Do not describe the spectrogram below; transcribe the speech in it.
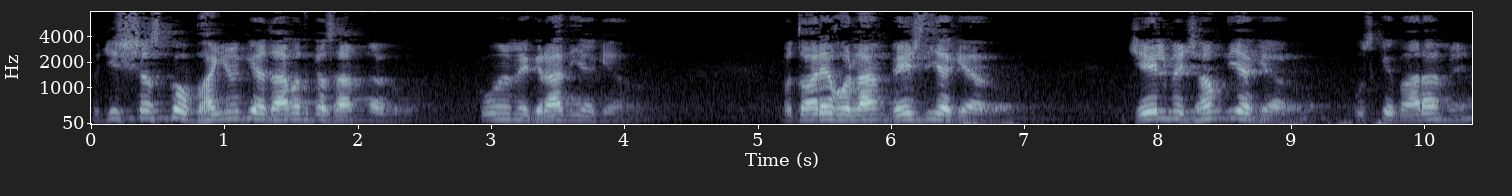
تو جس شخص کو بھائیوں کی عداوت کا سامنا ہو، کنویں میں گرا دیا گیا ہو بطور غلام بیچ دیا گیا ہو، جیل میں جھونک دیا گیا ہو، اس کے بارے میں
